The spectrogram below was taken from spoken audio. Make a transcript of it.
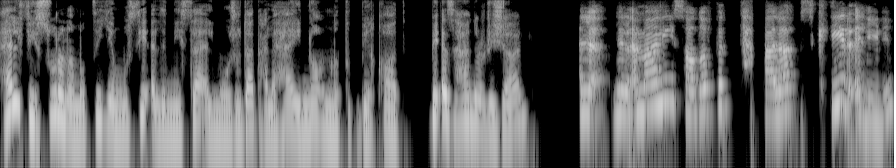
هل في صورة نمطية مسيئة للنساء الموجودات على هاي النوع من التطبيقات بأذهان الرجال؟ هلأ للأمانة صادفت حالات بس كتير قليلة.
